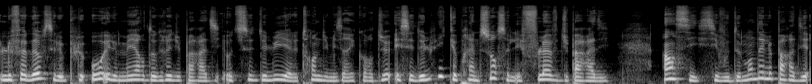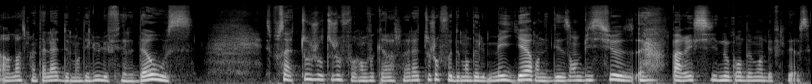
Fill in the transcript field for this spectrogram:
le Firdaus c'est le plus haut et le meilleur degré du paradis. Au-dessus de lui, il y a le trône du miséricordieux et c'est de lui que prennent source les fleuves du paradis. Ainsi, si vous demandez le paradis à Allah demandez-lui le Firdaus. C'est pour ça toujours, toujours, faut invoquer Allah toujours, faut demander le meilleur. On est des ambitieuses par ici, donc on demande le Firdaus.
